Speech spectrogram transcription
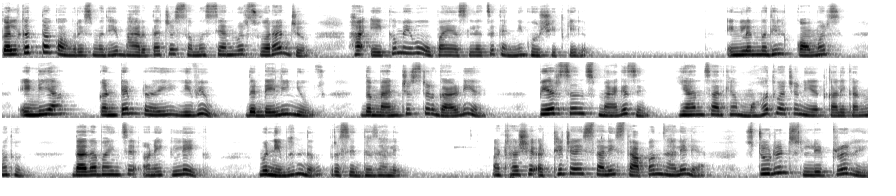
कलकत्ता काँग्रेसमध्ये भारताच्या समस्यांवर स्वराज्य हा एकमेव उपाय असल्याचं त्यांनी घोषित केलं. इंग्लंडमधील commerce India contemporary review the daily news the Manchester Guardian Pearson's magazine यांसारख्या महत्त्वाच्या नियतकालिकांमधून दादाभाईंचे अनेक लेख व निबंध प्रसिद्ध झाले. अठराशे अठ्ठेचाळीस साली स्थापन झालेल्या students literary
